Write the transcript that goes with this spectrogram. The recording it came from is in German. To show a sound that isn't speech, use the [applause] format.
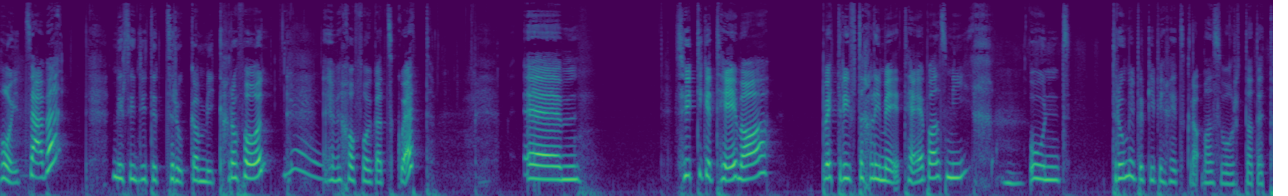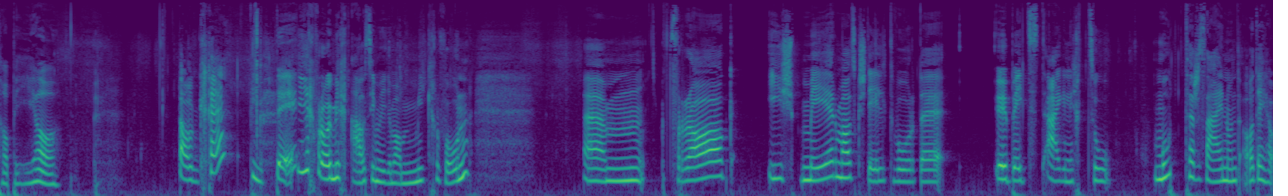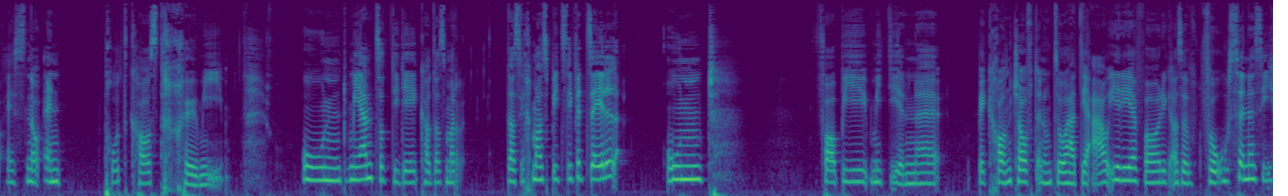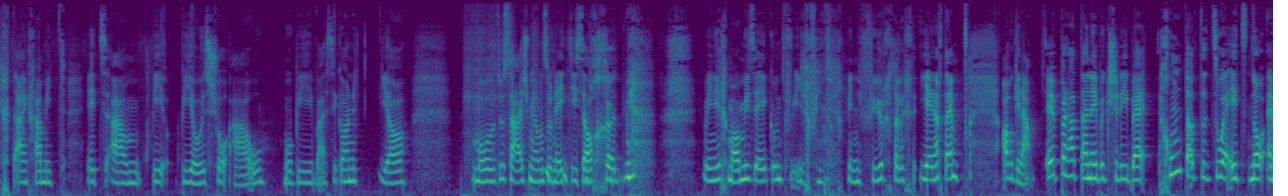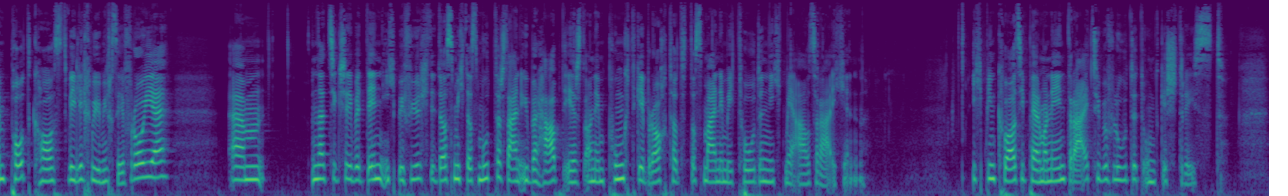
Hallo zusammen, wir sind wieder zurück am Mikrofon. Ähm, ich hoffe, euch geht's gut. Ähm, das heutige Thema betrifft ein bisschen mehr Tab als mich. Und darum übergebe ich jetzt gerade mal das Wort an den Tabea. Danke. Bitte. Ich freue mich auch, sind wieder mal am Mikrofon. Ähm, Frage ist mehrmals gestellt worden, ob jetzt eigentlich zu Mutter sein und ADHS noch ein Podcast komme. Und wir haben so die Idee gehabt, dass, wir, dass ich mal ein bisschen erzähle und Fabi mit ihren Bekanntschaften und so hat ja auch ihre Erfahrung, also von außen Sicht eigentlich auch mit, jetzt auch bei, bei uns schon auch, wobei, weiß ich gar nicht, ja, mal, du sagst mir immer so nette Sachen, [laughs] wenn ich Mami sage und ich finde, ich bin fürchterlich, je nachdem. Aber genau, jemand hat dann eben geschrieben, kommt dazu jetzt noch ein Podcast, weil ich will mich sehr freuen. Ähm, und hat sie geschrieben, denn ich befürchte, dass mich das Muttersein überhaupt erst an den Punkt gebracht hat, dass meine Methoden nicht mehr ausreichen. Ich bin quasi permanent reizüberflutet und gestresst.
